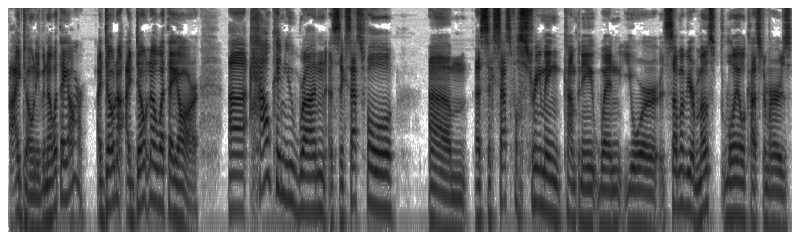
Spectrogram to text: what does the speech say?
I don't even know what they are. I don't know. I don't know what they are. Uh, how can you run a successful um, a successful streaming company when your some of your most loyal customers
